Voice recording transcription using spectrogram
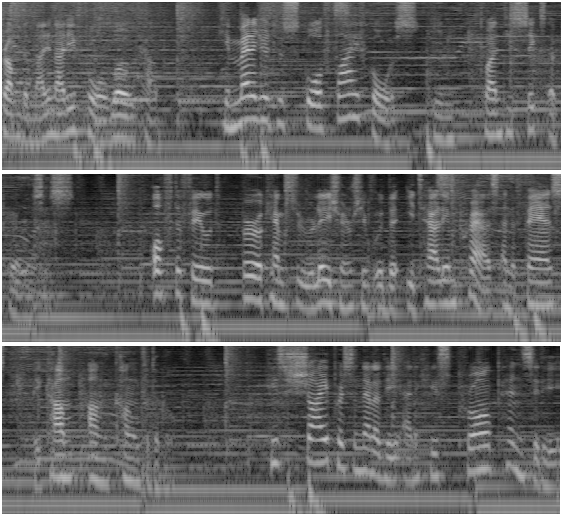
from the 1994 World Cup. He managed to score 5 goals in 26 appearances. Off the field, Bergkamp's relationship with the Italian press and fans became uncomfortable. His shy personality and his propensity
